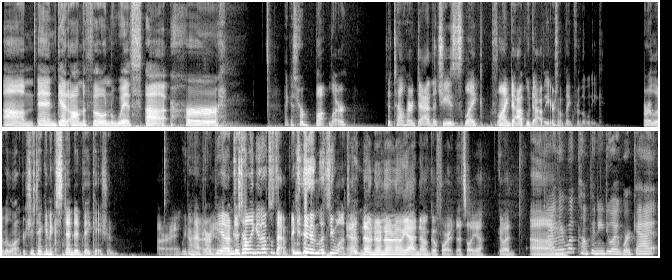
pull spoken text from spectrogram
um, and get on the phone with uh her, I guess her butler, to tell her dad that she's like flying to Abu Dhabi or something for the week, or a little bit longer. She's taking an extended vacation. All right. We don't have to All right, RP it. I'm just telling you that's what's happening, unless you want Yeah, to. no, no, no, no. Yeah, no. Go for it. That's all. Yeah, go ahead. Um, Tyler, what company do I work at?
